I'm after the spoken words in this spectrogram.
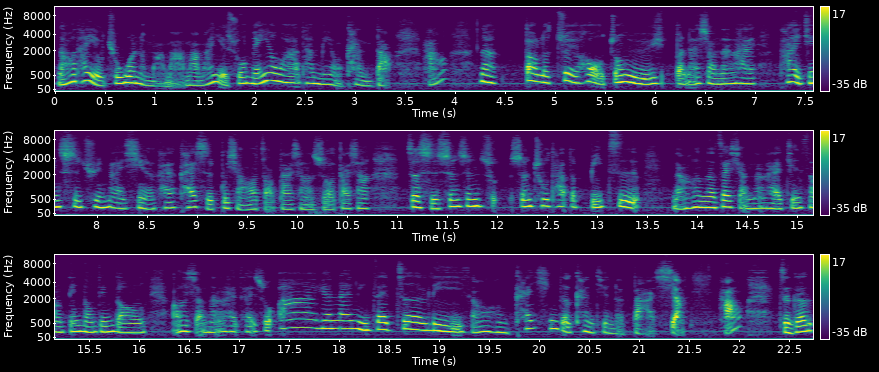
然后他有去问了妈妈，妈妈也说没有啊，他没有看到。好，那。到了最后，终于，本来小男孩他已经失去耐心了，开开始不想要找大象的时候，大象这时伸伸出伸出他的鼻子，然后呢，在小男孩肩上叮咚叮咚，然后小男孩才说啊，原来你在这里，然后很开心的看见了大象。好，整个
